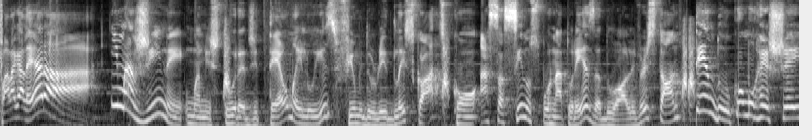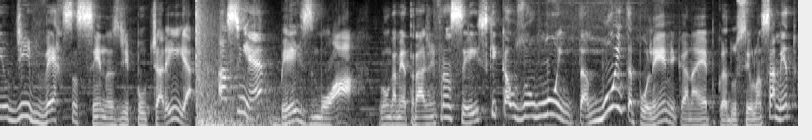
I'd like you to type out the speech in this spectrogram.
Fala galera! Imaginem uma mistura de Thelma e Louise, filme do Ridley Scott, com Assassinos por Natureza, do Oliver Stone, tendo como recheio diversas cenas de putaria. Assim é Base-Moi, longa-metragem francês que causou muita, muita polêmica na época do seu lançamento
